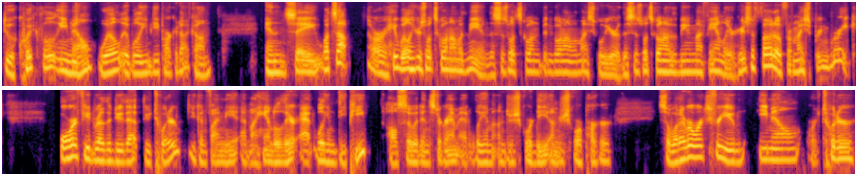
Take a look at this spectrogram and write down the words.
do a quick little email, will at williamdparker.com, and say, what's up? Or hey will here's what's going on with me and this is what's going been going on with my school year. This is what's going on with me and my family or here's a photo from my spring break. Or if you'd rather do that through twitter you can find me at my handle there at william dp also at instagram at william underscore d underscore parker. So whatever works for you email or twitter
